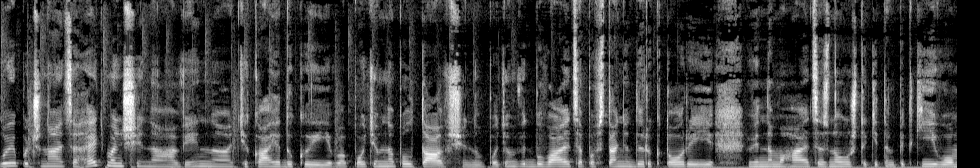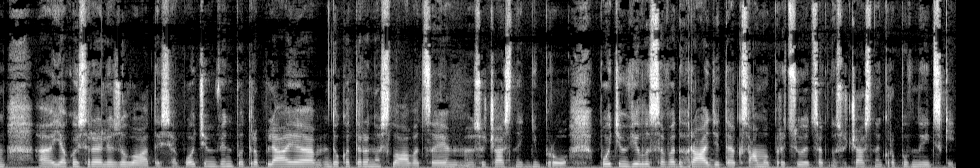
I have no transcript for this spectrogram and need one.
Коли починається Гетьманщина, він е, тікає до Києва, потім на Полтавщину, потім відбувається повстання директорії. Він намагається знову ж таки там під Києвом е, якось реалізуватися. Потім він потрапляє до Катеринослава, це сучасне Дніпро. Потім в Єлисаветграді так само працює це сучасний Кропивницький.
